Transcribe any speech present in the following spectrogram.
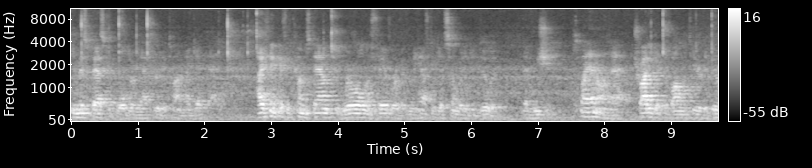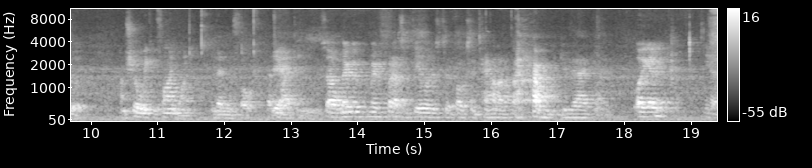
you miss basketball during that period of time, I get that. I think if it comes down to we're all in favor of it and we have to get somebody to do it, then we should plan on that, try to get the volunteer to do it. I'm sure we can find one and then move forward. That's my Yeah. opinion. So maybe, maybe put out some feelers to folks in town, I don't know how we do that. Well, you gotta, you know,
